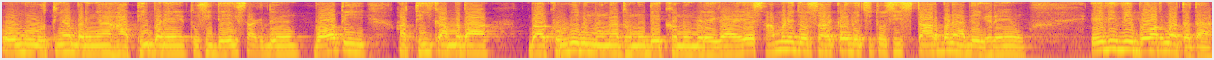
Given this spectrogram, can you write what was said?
ਉਹ ਮੂਰਤੀਆਂ ਬਣੀਆਂ, ਹਾਥੀ ਬਣੇ, ਤੁਸੀਂ ਦੇਖ ਸਕਦੇ ਹੋ, ਬਹੁਤ ਹੀ ਹੱਥੀ ਕੰਮ ਦਾ ਬਾਖੂਬੀ ਨਮੂਨਾ ਤੁਹਾਨੂੰ ਦੇਖਣ ਨੂੰ ਮਿਲੇਗਾ। ਇਹ ਸਾਹਮਣੇ ਜੋ ਸਰਕਲ ਵਿੱਚ ਤੁਸੀਂ ਸਟਾਰ ਬਣਿਆ ਦੇਖ ਰਹੇ ਹੋ ਇਹਦੀ ਵੀ ਬਹੁਤ ਮਹੱਤਤਾ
